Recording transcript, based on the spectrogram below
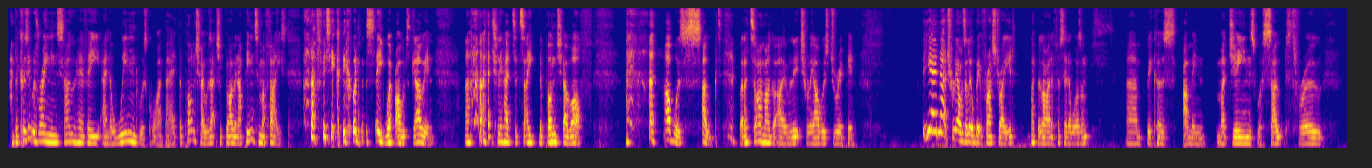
And because it was raining so heavy and the wind was quite bad, the poncho was actually blowing up into my face. And I physically couldn't see where I was going. I actually had to take the poncho off. I was soaked. By the time I got home, literally, I was dripping. Yeah, naturally, I was a little bit frustrated. I'd be lying if I said I wasn't. Um, because, I mean, my jeans were soaked through,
